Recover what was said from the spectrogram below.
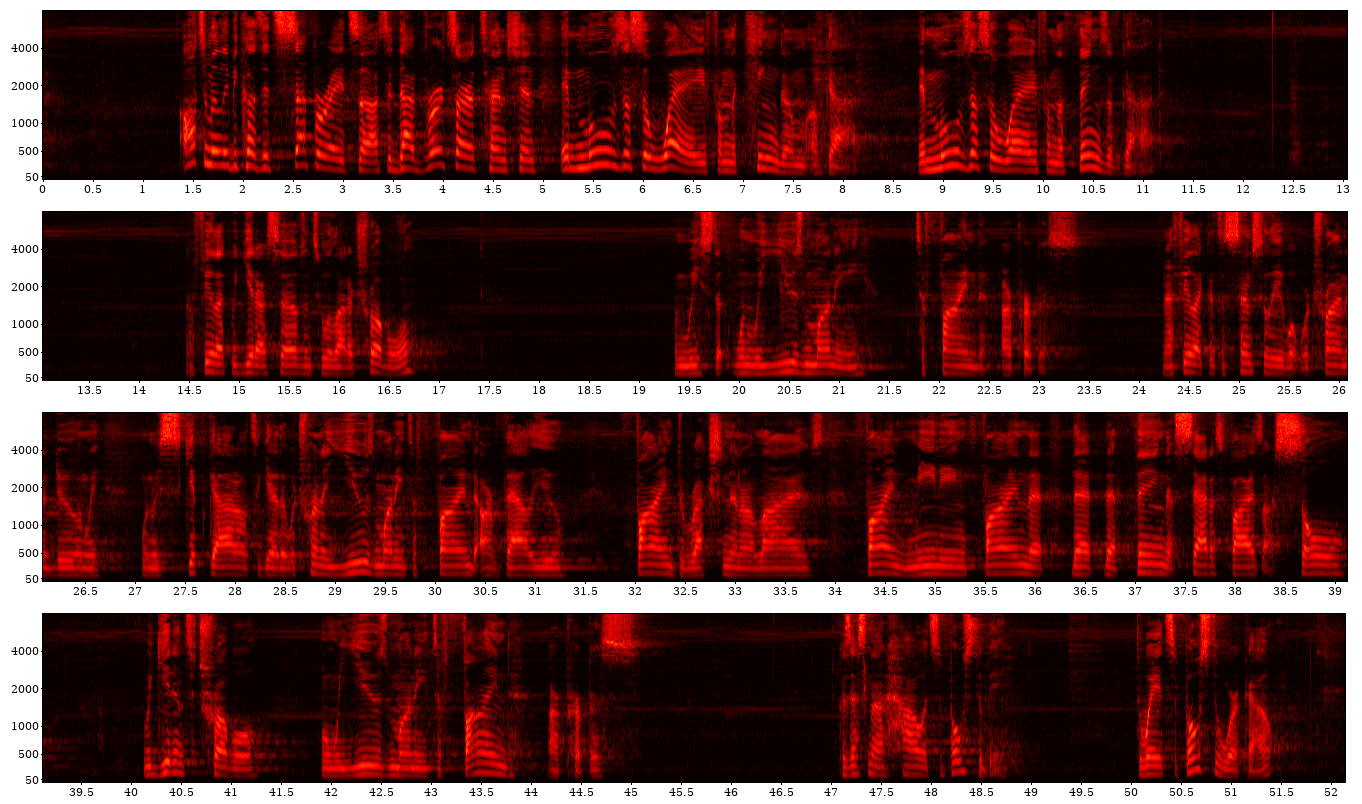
Ultimately, because it separates us, it diverts our attention, it moves us away from the kingdom of God. It moves us away from the things of God. I feel like we get ourselves into a lot of trouble when we, st- when we use money to find our purpose. And I feel like that's essentially what we're trying to do when we, when we skip God altogether. We're trying to use money to find our value, find direction in our lives, find meaning, find that, that, that thing that satisfies our soul. We get into trouble when we use money to find our purpose. Because that's not how it's supposed to be. The way it's supposed to work out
